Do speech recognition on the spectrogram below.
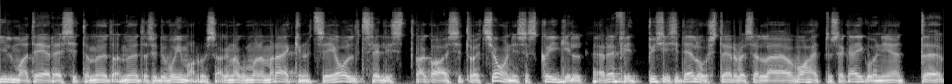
ilma DRS-ita mööda, möödasõidu võimalus, aga nagu me oleme rääkinud, siis ei olnud sellist väga situatsiooni, sest kõigil rehvid püsisid elus terve selle vahetuse käigu, nii et äh,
